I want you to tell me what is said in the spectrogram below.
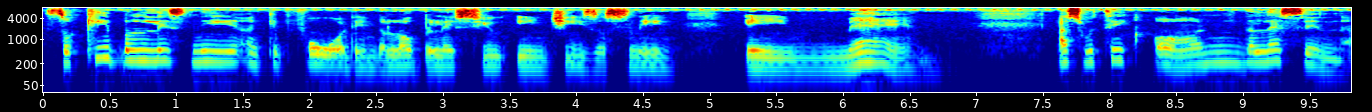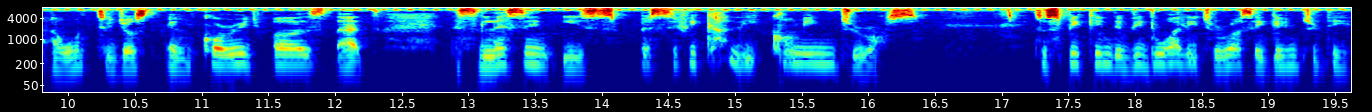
So keep listening and keep forwarding. The Lord bless you in Jesus' name. Amen. As we take on the lesson, I want to just encourage us that this lesson is specifically coming to us to speak individually to us again today,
